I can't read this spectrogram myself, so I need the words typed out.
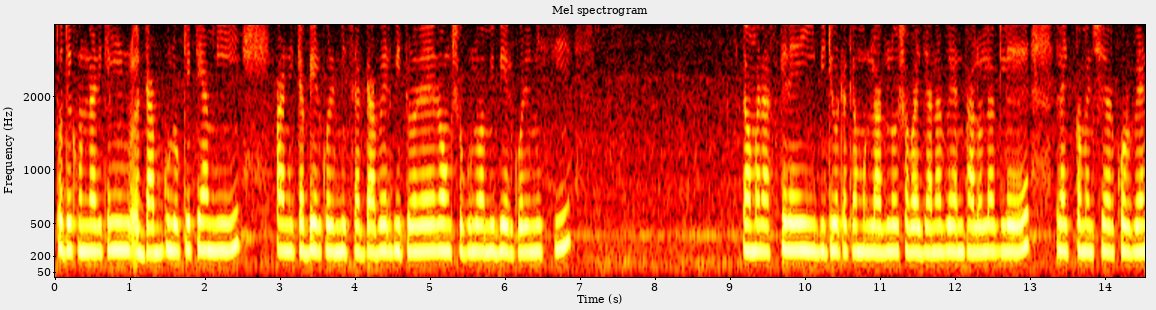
তো দেখুন, নারিকেল ডাবগুলো কেটে আমি পানিটা বের করে নিচ্ছি আর ডাবের ভিতরের অংশগুলো আমি বের করে নিচ্ছি তো আমার আজকের এই ভিডিওটা কেমন লাগল? সবাই জানাবেন। ভালো লাগলে লাইক কমেন্ট শেয়ার করবেন।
